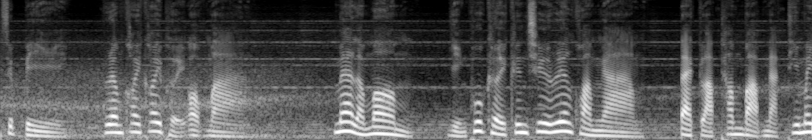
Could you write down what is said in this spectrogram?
30 ปี เริ่มค่อยๆ เผยออกมา แม่ละม่อม หญิงผู้เคยขึ้นชื่อเรื่องความงาม แต่กลับทำบาปหนักที่ไม่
